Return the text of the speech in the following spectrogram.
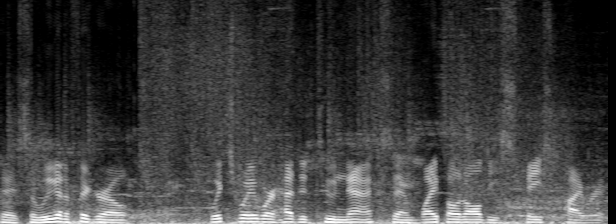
Okay, so we gotta figure out which way we're headed to next and wipe out all these space pirates.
